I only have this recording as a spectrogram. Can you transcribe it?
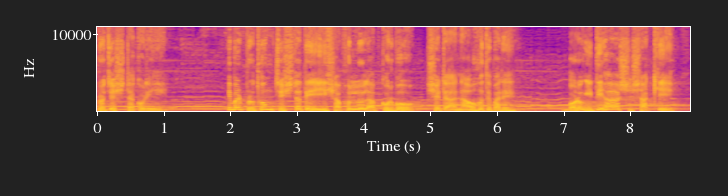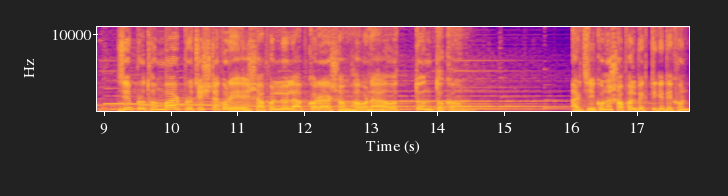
প্রচেষ্টা করি। এবার প্রথম চেষ্টাতেই সাফল্য লাভ করব, সেটা নাও হতে পারে। বরং ইতিহাস সাক্ষী, যে প্রথমবার প্রচেষ্টা করে সাফল্য লাভ করার সম্ভাবনা অত্যন্ত কম। আর যে কোনো সফল ব্যক্তিকে দেখুন।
